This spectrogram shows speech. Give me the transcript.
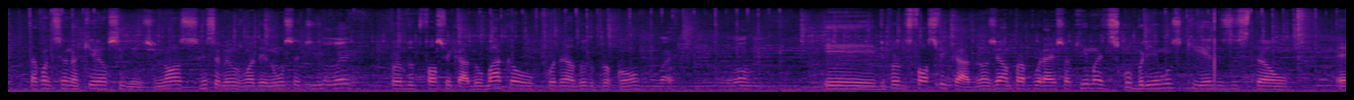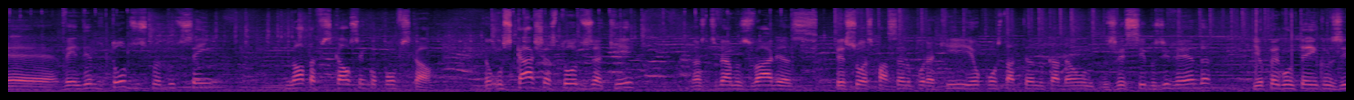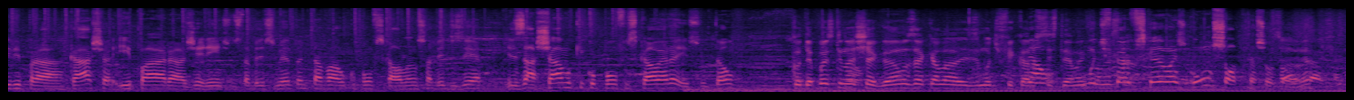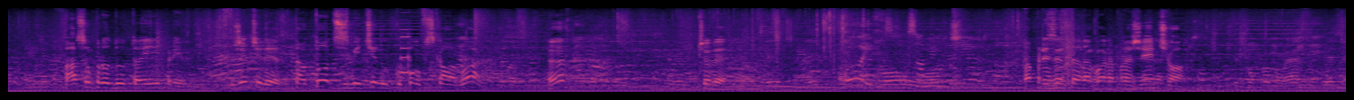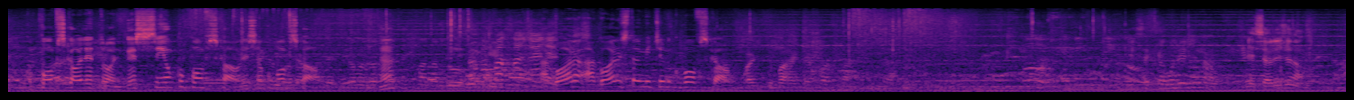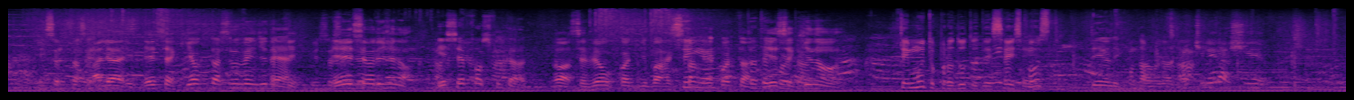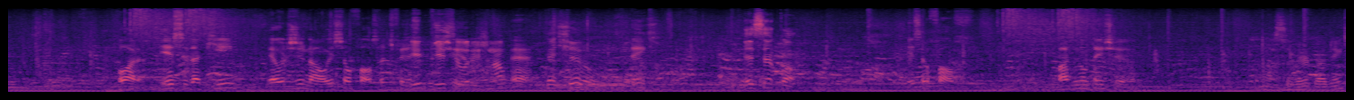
que está acontecendo aqui é o seguinte, nós recebemos uma denúncia de produto falsificado. O Maca, o coordenador do PROCON, Vai. Tudo bom? e de produtos falsificados. Nós viemos para apurar isso aqui, mas descobrimos que eles estão é, vendendo todos os produtos sem nota fiscal, sem cupom fiscal. Então, os caixas todos aqui, nós tivemos várias pessoas passando por aqui, eu constatando cada um dos recibos de venda. E eu perguntei, inclusive, para a caixa e para a gerente do estabelecimento onde estava o cupom fiscal. Ela não sabia dizer, eles achavam que cupom fiscal era isso. Então, Depois que nós chegamos, é que eles modificaram não, o sistema e modificaram o sistema, mas um só que está soltando, né? Passa um produto aí, primo. Por gentileza. Tá todos emitindo cupom fiscal agora? Hã? Deixa eu ver. Oi, só um minutinho. Tá apresentando agora pra gente, ó. Cupom fiscal eletrônico. Esse sim é o cupom fiscal. Esse é o cupom fiscal. Hã? Agora, agora estão emitindo cupom fiscal. Esse é o original. Esse é o que tá sendo- Aliás, esse aqui é o que está sendo vendido É. aqui. Esse é o original. Esse é falsificado. Ó, você vê o código de barra aqui Sim, tá, é. é cortado. Tá esse aqui cortado. não, ó. Tem muito produto desse aí exposto? Tem ali. Vamos dar uma olhada lá. Ora, esse daqui é original, esse é o falso. A diferença E- do Esse é o cheiro. original? É, Tem cheiro? tem. Esse é qual? Esse é o falso. Quase não tem cheiro. Nossa, é verdade, hein?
